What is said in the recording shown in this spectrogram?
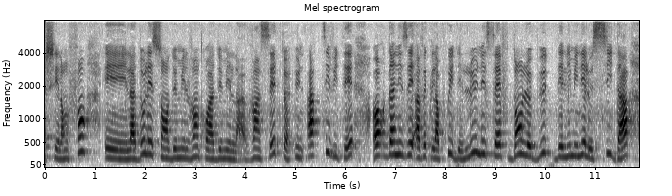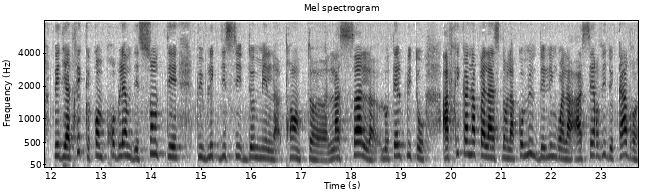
chez l'enfant et l'adolescent 2023-2027, une activité organisée avec l'appui de l'UNICEF dans le but d'éliminer le sida pédiatrique comme problème de santé publique d'ici 2030. La salle, l'hôtel plutôt, Africana Palace dans la commune de Lingwala a servi de cadre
